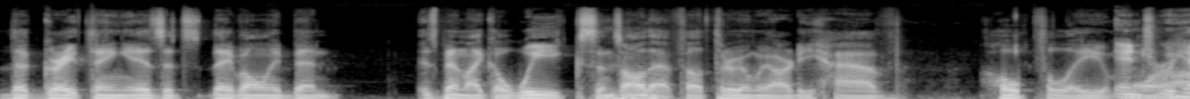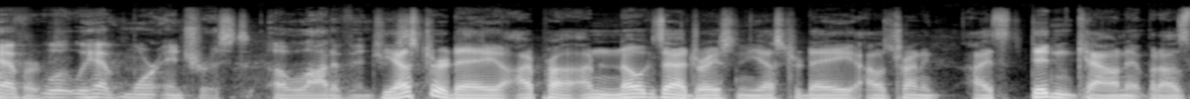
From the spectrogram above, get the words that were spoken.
the great thing is it's they've only been it's been like a week since all Mhm. that fell through, and we already have hopefully And we have offers. we have more interest, a lot of interest. yesterday i probably i'm no exaggeration yesterday i was trying to I didn't count it but i was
